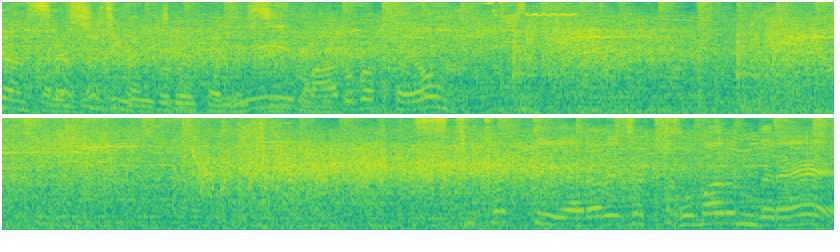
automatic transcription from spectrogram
タンから指示が届いた様子いいみたい的だったよ。好き勝手やられちゃ困るんでね。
